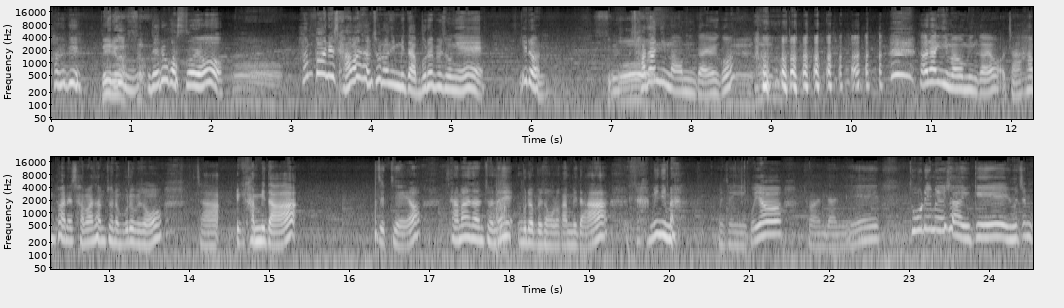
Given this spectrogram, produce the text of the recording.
가격이 내려갔어. 음, 내려갔어요. 어, 한 판에 43,000원입니다. 무료배송에 이런 수고. 사장님 마음인가요, 이건? 네. 사장님 마음인가요? 자, 한 판에 43,000원 무료배송. 자, 이렇게 갑니다. 세트예요. 43,000원에 무료배송으로 갑니다. 자, 미니마 배송이고요. 좋아한다니. 토리메샤 이게 요즘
